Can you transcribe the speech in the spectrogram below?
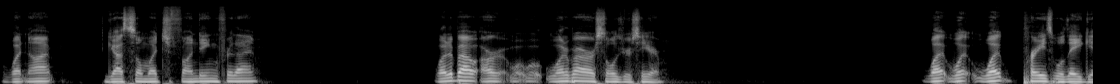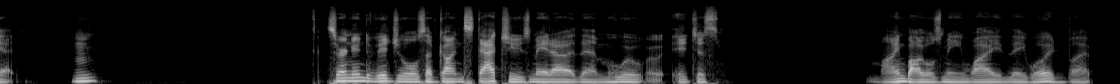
whatnot. You got so much funding for that. What about our what about our soldiers here? What what what praise will they get? Hmm? Certain individuals have gotten statues made out of them who it just mind boggles me why they would, but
